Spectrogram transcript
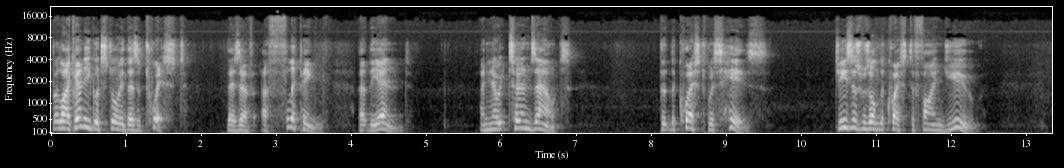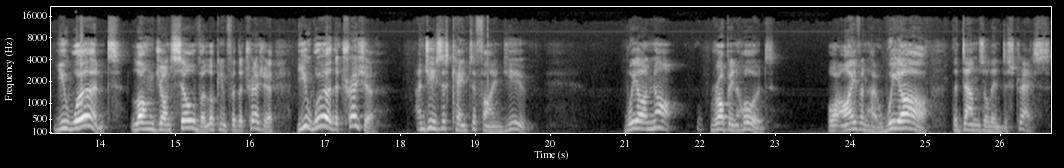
But like any good story, there's a twist, there's a, a flipping at the end. And you know, it turns out that the quest was his. Jesus was on the quest to find you. You weren't Long John Silver looking for the treasure, you were the treasure, and Jesus came to find you. We are not Robin Hood or Ivanhoe, we are the damsel in distress.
